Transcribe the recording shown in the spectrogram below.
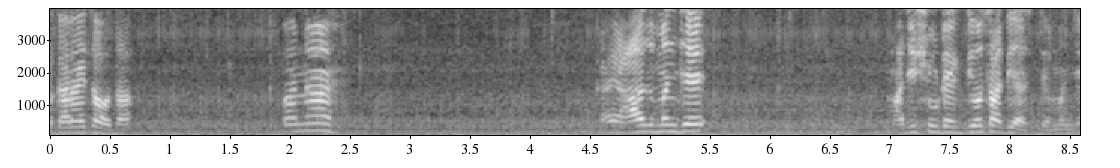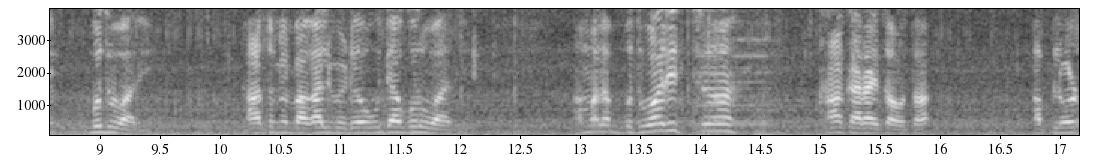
करायचा होता. पण काय आज म्हणजे माझी शूट एक दिवस आधी असते म्हणजे बुधवारी. हा तुम्ही बघाल व्हिडिओ उद्या गुरुवारी. आम्हाला बुधवारीच हा करायचा होता अपलोड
